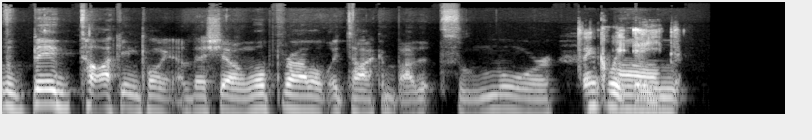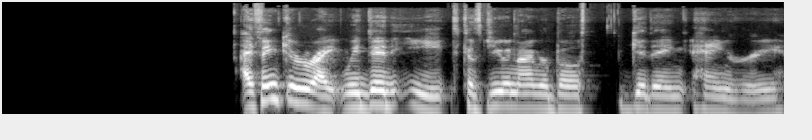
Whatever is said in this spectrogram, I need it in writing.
the big talking point of the show, and we'll probably talk about it some more. I think we Um, ate. I think you're right. We did eat because you and I were both getting hangry.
